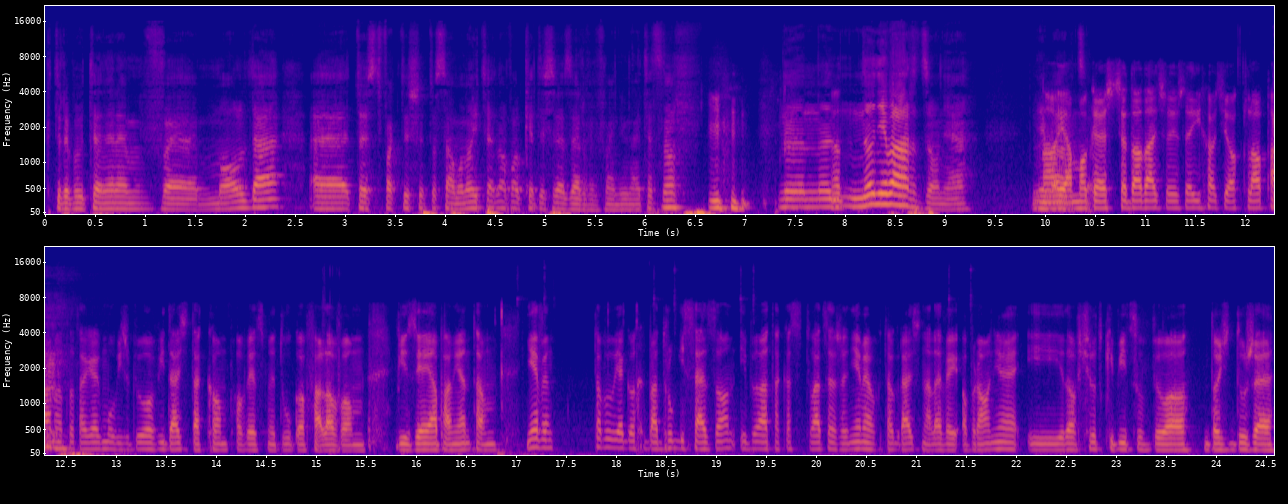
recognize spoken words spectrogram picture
który był trenerem w Molde, to jest faktycznie to samo. No i trenował kiedyś rezerwy w Man United. No, no, no, No- no nie bardzo, nie? Nie No bardzo. ja mogę jeszcze dodać, że jeżeli chodzi o Klopa, no to tak jak mówisz, było widać taką powiedzmy długofalową wizję. Ja pamiętam, nie wiem, to był jego chyba drugi sezon i była taka sytuacja, że nie miał kto grać na lewej obronie i no, wśród kibiców było dość duże,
